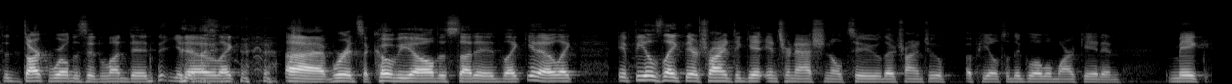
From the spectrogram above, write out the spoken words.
the Dark World is in London. You know, Yeah. like uh, we're in Sokovia all of a sudden. Like you know, like it feels like they're trying to get international too. They're trying to appeal to the global market and make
